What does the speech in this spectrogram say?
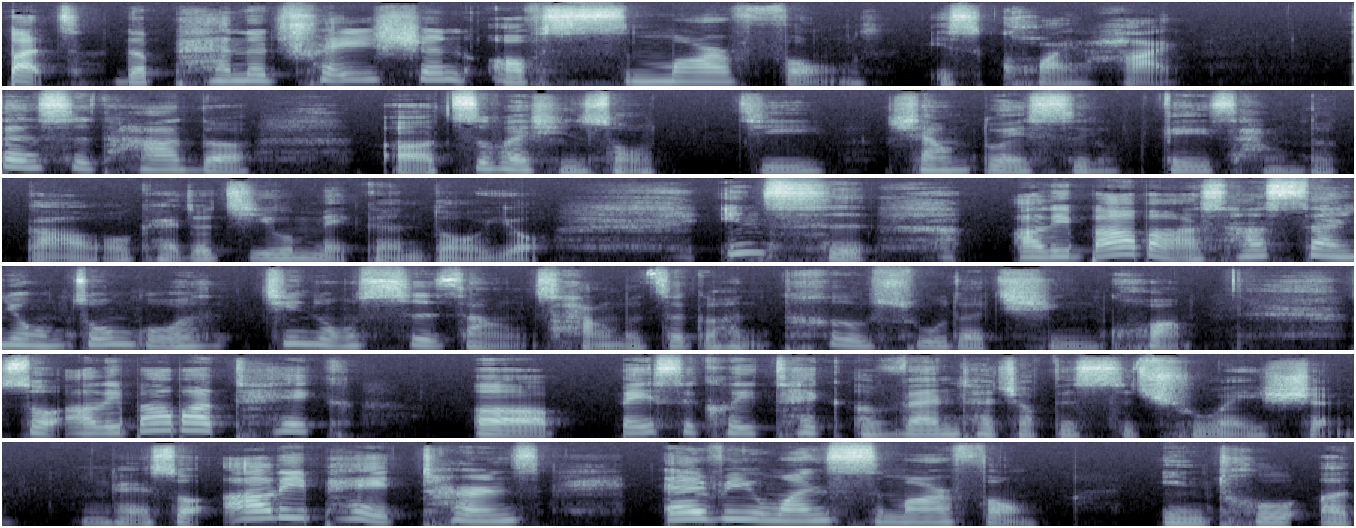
But the penetration of smartphones is quite high。但是它的呃智慧型手机相对是非常的高，OK，就几乎每个人都有。因此，阿里巴巴它善用中国金融市场场的这个很特殊的情况，So Alibaba take 呃、uh, basically take advantage of this situation。 Okay, so Alipay turns everyone's smartphone into a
